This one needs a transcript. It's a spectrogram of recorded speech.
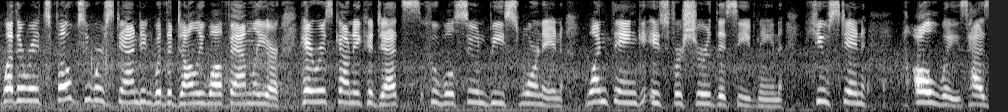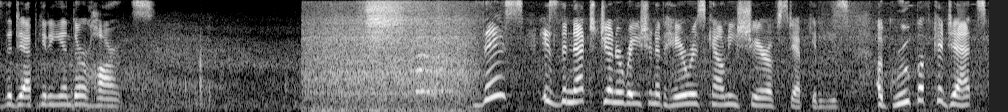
whether it's folks who were standing with the Dhaliwal family or Harris County cadets who will soon be sworn in, one thing is for sure this evening. Houston always has the deputy in their hearts. This is the next generation of Harris County Sheriff's deputies, a group of cadets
